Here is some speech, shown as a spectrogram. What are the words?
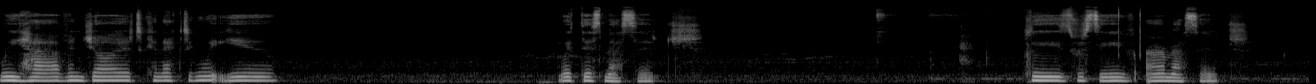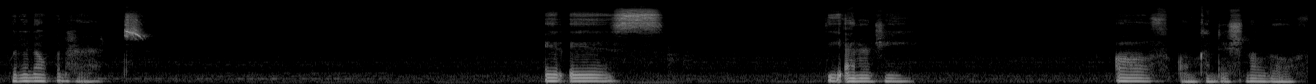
We have enjoyed connecting with you with this message. Please receive our message with an open heart. It is the energy of unconditional love.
